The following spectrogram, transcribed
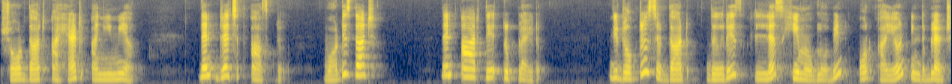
showed that I had anemia. Then Rajat asked, What is that? Then Aarti replied, The doctor said that there is less hemoglobin or iron in the blood.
